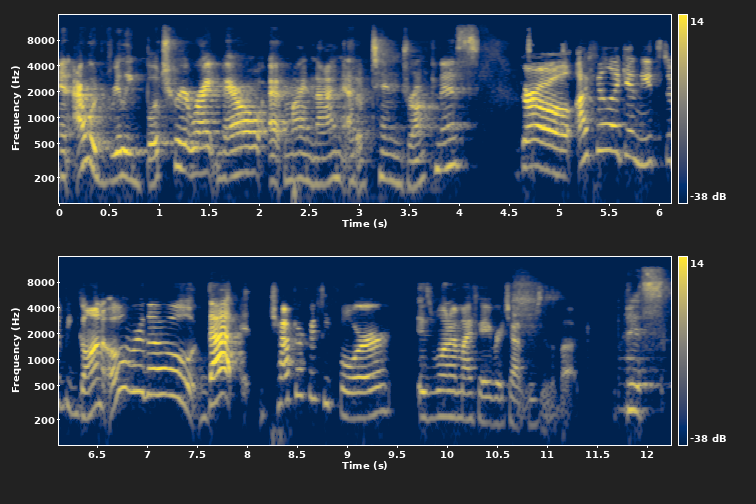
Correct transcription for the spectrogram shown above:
and I would really butcher it right now at my 9 out of 10 drunkenness. Girl, I feel like it needs to be gone over though. That chapter 54 is one of my favorite chapters in the book. But it's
